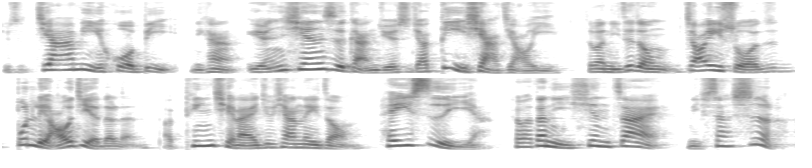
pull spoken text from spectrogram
就是加密货币，你看原先是感觉是叫地下交易。是吧？你这种交易所不了解的人啊，听起来就像那种黑市一样，是吧？但你现在你上市了，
